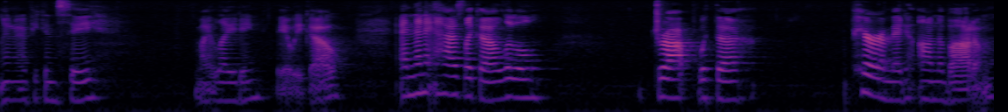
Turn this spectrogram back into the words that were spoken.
I don't know if you can see my lighting. There we go. And then it has like a little drop with the pyramid on the bottom.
